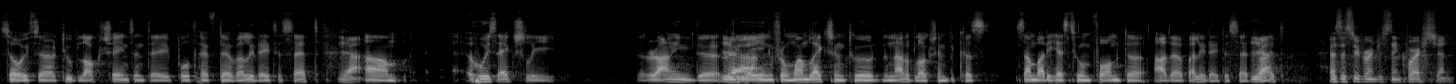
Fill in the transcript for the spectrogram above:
So if there are two blockchains and they both have their validator set, yeah. Um, who is actually running the yeah. relaying from one blockchain to another blockchain because somebody has to inform the other validator set, yeah. right? That's a super interesting question.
